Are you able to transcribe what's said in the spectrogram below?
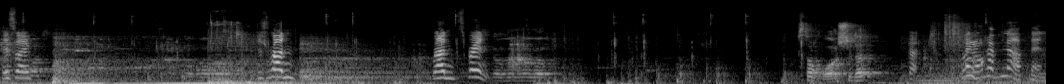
This way. Just run. Run, sprint. go, go, go, go. Stop watching it. Go. I don't have nothing.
